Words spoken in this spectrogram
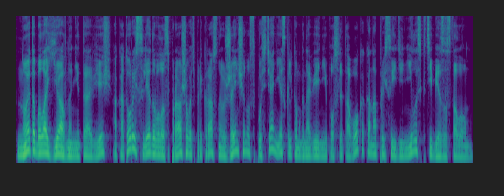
Но это была явно не та вещь, о которой следовало спрашивать прекрасную женщину спустя несколько мгновений после того, как она присоединилась к тебе за столом.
